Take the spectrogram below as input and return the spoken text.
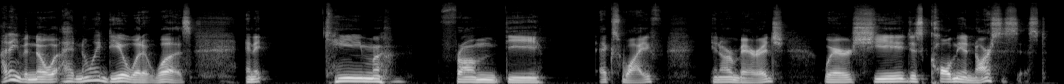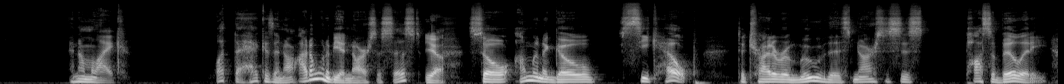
I didn't even know I had no idea what it was, and it came from the ex-wife in our marriage where she just called me a narcissist, and I'm like, what the heck is a nar? I don't want to be a narcissist. Yeah. So I'm going to go seek help to try to remove this narcissist possibility,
